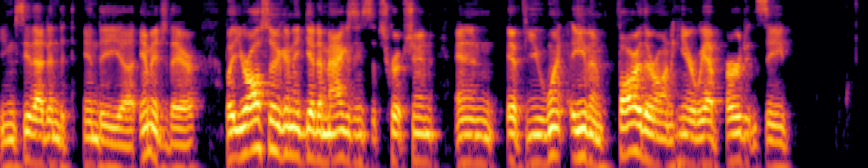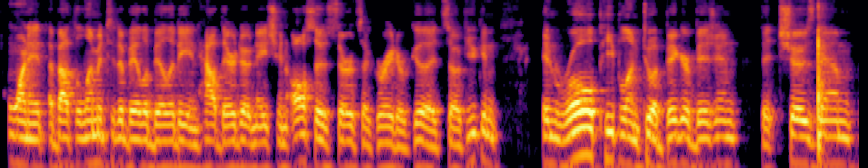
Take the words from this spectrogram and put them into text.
you can see that in the in the uh, image there, but you're also going to get a magazine subscription. And if you went even farther on here, we have urgency on it about the limited availability and how their donation also serves a greater good. So if you can enroll people into a bigger vision that shows them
